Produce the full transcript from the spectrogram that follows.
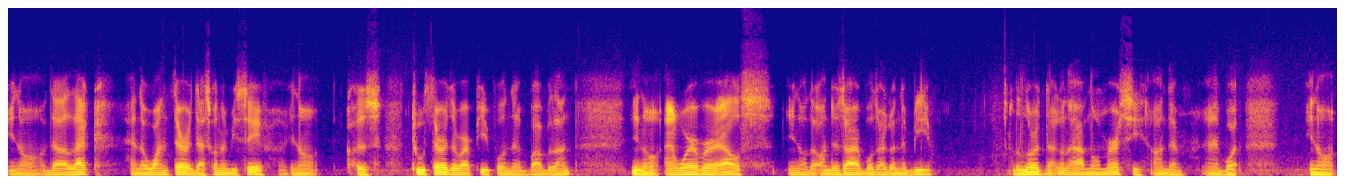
you know, the elect and the one third that's gonna be saved, you know, because two thirds of our people in the Babylon you know, and wherever else, you know, the undesirables are going to be, the Lord's not going to have no mercy on them. And but, you know,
